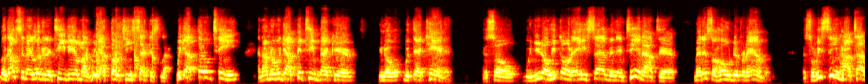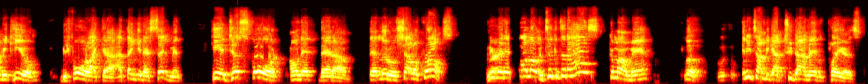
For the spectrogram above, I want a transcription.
Look, I'm sitting there looking at TV. I'm like, we got 13 seconds left. We got 13, and I know we got 15 back here, you know, with that cannon. And so when you know he throwing 87 and 10 out there, man, it's a whole different animal. And so we've seen how Tyreek Hill before, like uh, I think in that segment, he had just scored on that that uh that little shallow cross. When right. he ran that follow and took it to the house. Come on, man. Look, anytime you got two dynamic players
